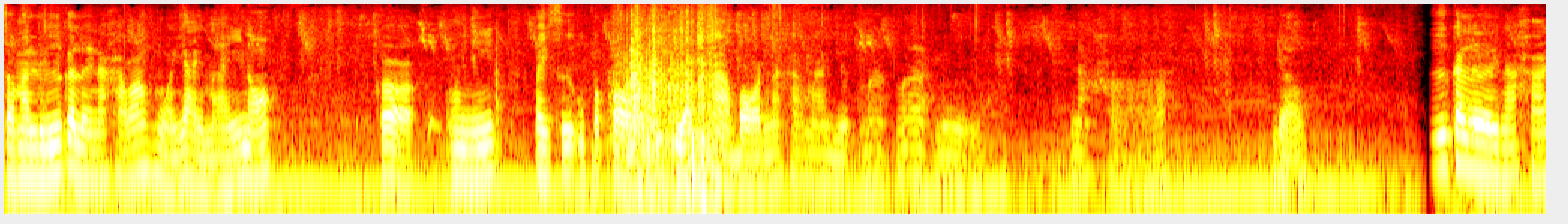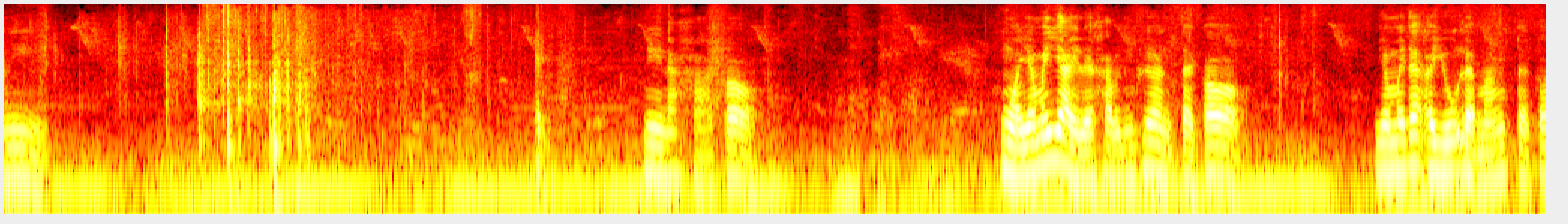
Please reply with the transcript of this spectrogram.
จะมาลื้อกันเลยนะคะ ว่าหัวใหญ่ไหมเนาะ ก็วันนี้ไปซื้ออุปกรณ์เตรียมผ่าบอลนะคะ มาเยอะมากมากเลยนะคะ เดี๋ยว ซื้อกันเลยนะคะนี่ นี่นะคะก็ หัวยังไม่ใหญ่เลยค่ะเพื่อนๆแต่ก็ยังไม่ได้อายุแหละมั้ง แต่ก็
